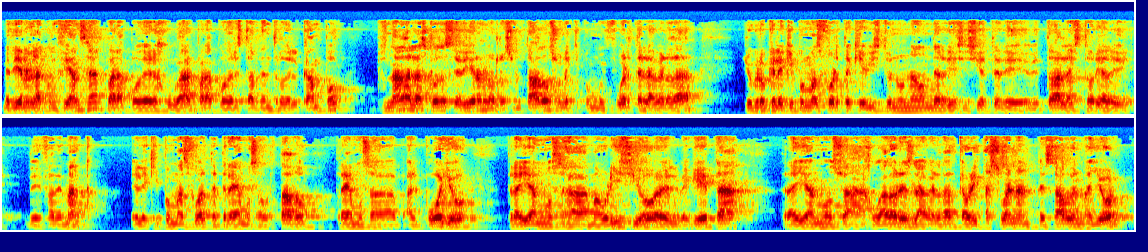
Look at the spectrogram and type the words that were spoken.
Me dieron la confianza para poder jugar, para poder estar dentro del campo. Pues nada, las cosas se dieron, los resultados, un equipo muy fuerte, la verdad. Yo creo que el equipo más fuerte que he visto en una Under 17 de, toda la historia de, de, FADEMAC. El equipo más fuerte, traíamos a Hurtado, traíamos a, al Pollo, traíamos a Mauricio, el Vegeta, traíamos a jugadores, la verdad, que ahorita suenan pesado el mayor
